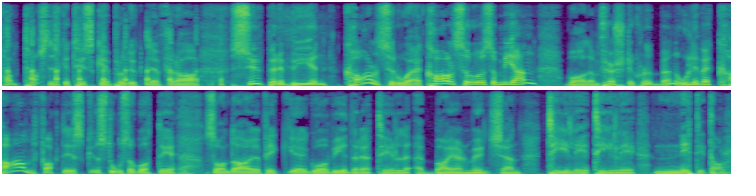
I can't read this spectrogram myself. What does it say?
fantastiske tyske produktet fra superbyen Karlsruhe. Karlsruhe som igjen var den første klubben Oliver Kahn faktisk sto så godt i, så han da fikk gå videre til Bayern München tidlig, tidlig 90-tall.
